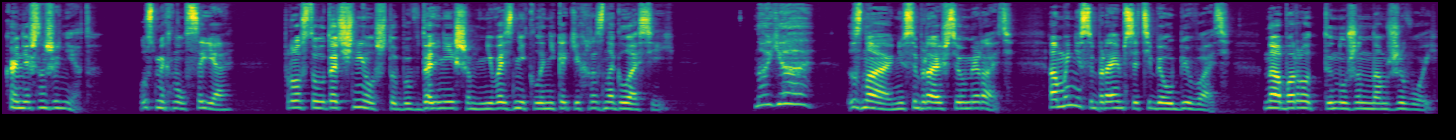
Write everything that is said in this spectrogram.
«Конечно же нет», — усмехнулся я. «Просто уточнил, чтобы в дальнейшем не возникло никаких разногласий». «Но я...» «Знаю, не собираешься умирать, а мы не собираемся тебя убивать. Наоборот, ты нужен нам живой.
